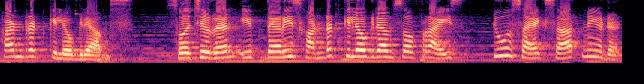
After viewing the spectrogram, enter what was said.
100 kilograms. So children, if there is 100 kilograms of rice, two sacks are needed.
